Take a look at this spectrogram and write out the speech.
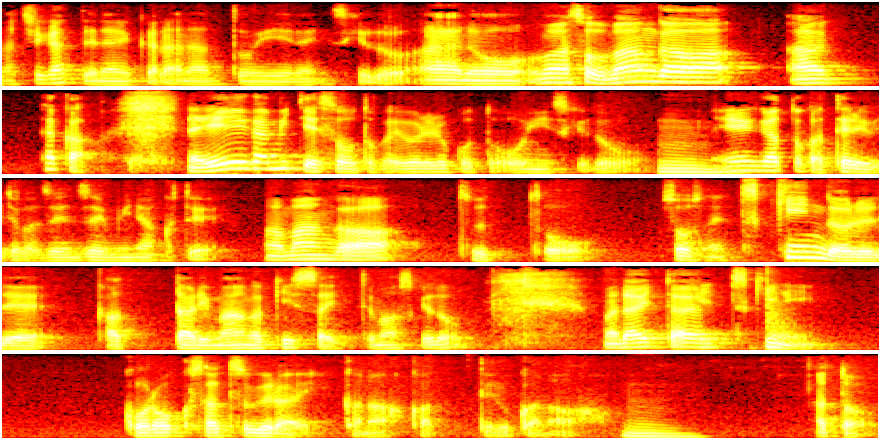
間違ってないから何とも言えないんですけど、あの、まあそう、漫画は、あ、なんか、映画見てそうとか言われること多いんですけど、うん。映画とかテレビとか全然見なくて、まあ、漫画はずっと、そうですね、Kindle で買ったり漫画喫茶行ってますけど、まあ大体月に5、6冊ぐらいかな、買ってるかな。うん。あと、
